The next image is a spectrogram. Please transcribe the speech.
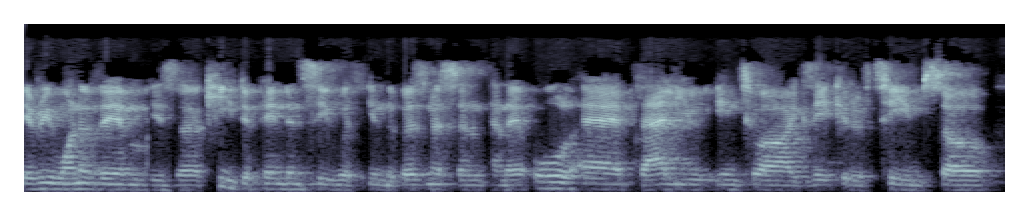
Every one of them is a key dependency within the business and, and they all add value into our executive team. So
